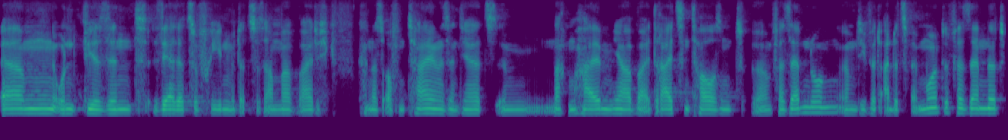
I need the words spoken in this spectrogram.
Ähm, und wir sind sehr, sehr zufrieden mit der Zusammenarbeit. Ich kann das offen teilen. Wir sind ja jetzt im, nach einem halben Jahr bei 13.000 äh, Versendungen. Ähm, die wird alle zwei Monate versendet,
